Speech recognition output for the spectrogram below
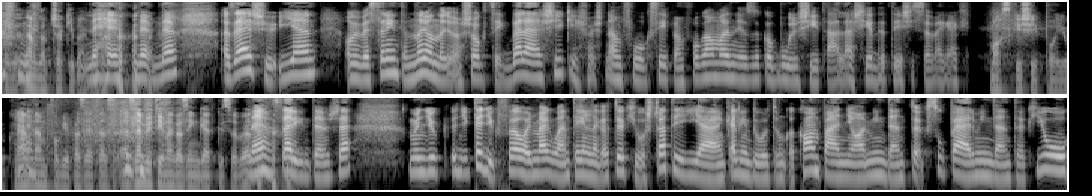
Ez nem, nem csak hibák. nem, nem, nem. Az első ilyen, amiben szerintem nagyon-nagyon sok cég belásik, és most nem fogok szépen fogalmazni, azok a bullshit álláshirdetési szövegek. Max kisipoljuk. Nem, nem fogjuk azért, ez, ez nem üti meg az inget küszöböt. Nem, szerintem se. Mondjuk, mondjuk tegyük fel, hogy megvan tényleg a tök jó stratégiánk, elindultunk a kampányjal, minden tök szuper, minden tök jó,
